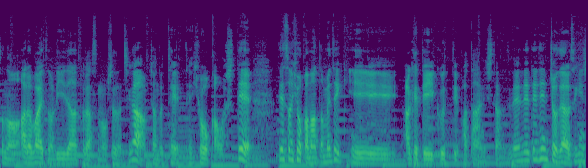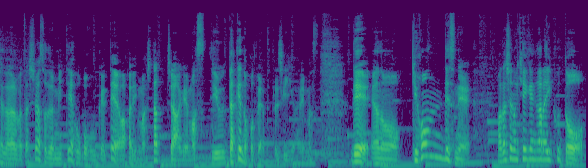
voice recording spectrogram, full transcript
そのアルバイトのリーダークラスの人たちがちゃんと手評価をしてでその評価まとめて、えー、上げていくっていうパターンにしたんですね。で店長である責任者である私はそれを見て報告を受けて分かりました。じゃあ上げますっていうだけのことをやってた時期があります。であの基本ですね私の経験からいくと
